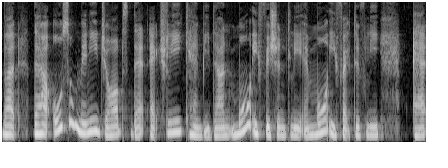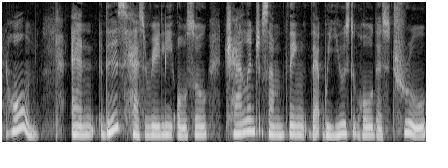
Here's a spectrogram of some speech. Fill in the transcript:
but there are also many jobs that actually can be done more efficiently and more effectively at home. And this has really also challenged something that we used to hold as true.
